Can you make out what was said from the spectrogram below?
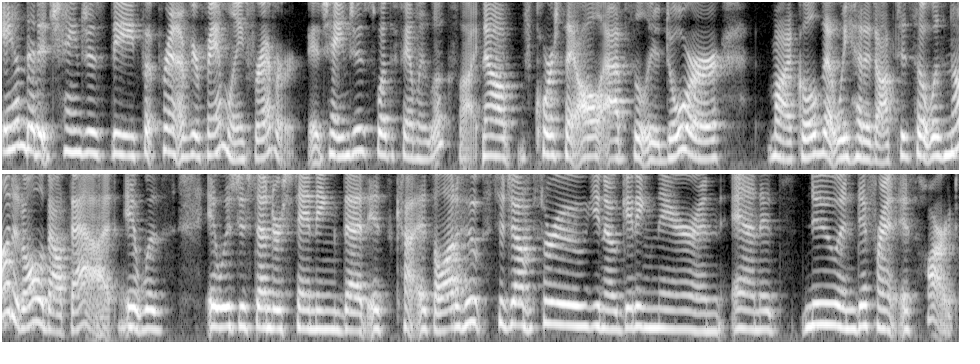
and that it changes the footprint of your family forever. It changes what the family looks like. Now, of course, they all absolutely adore Michael that we had adopted. So it was not at all about that. Mm-hmm. It was it was just understanding that it's ki- it's a lot of hoops to jump through, you know, getting there and and it's new and different is hard.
